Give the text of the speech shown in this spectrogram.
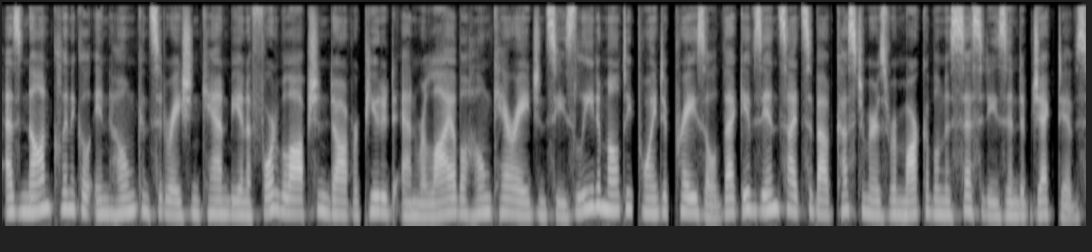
as non clinical in home consideration can be an affordable option. Reputed and reliable home care agencies lead a multi point appraisal that gives insights about customers' remarkable necessities and objectives.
